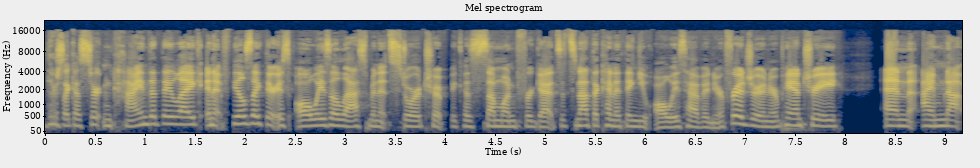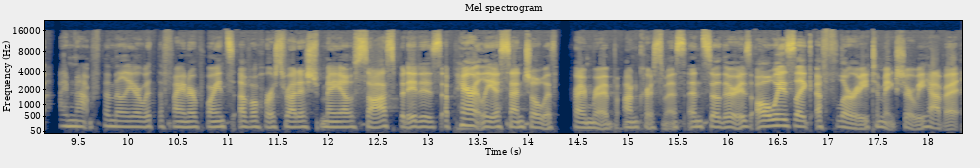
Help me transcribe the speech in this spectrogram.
there's like a certain kind that they like and it feels like there is always a last minute store trip because someone forgets. It's not the kind of thing you always have in your fridge or in your pantry. And i'm not i'm not familiar with the finer points of a horseradish mayo sauce but it is apparently essential with prime rib on christmas. And so there is always like a flurry to make sure we have it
